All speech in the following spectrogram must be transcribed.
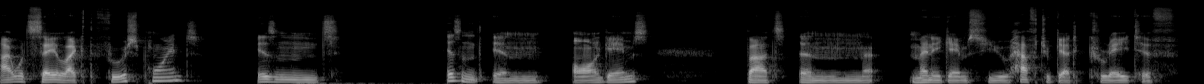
I would say, like the first point, isn't isn't in all games, but in many games you have to get creative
